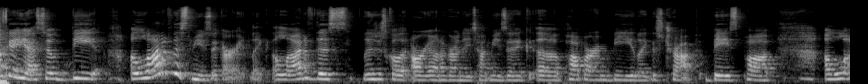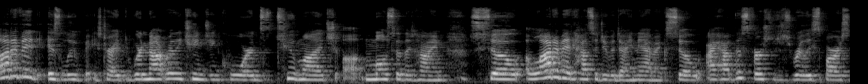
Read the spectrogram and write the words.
Okay, yeah, so the a lot of this music, all right, like a lot of this, let's just call it Ariana Grande type music, uh, pop R&B, like this trap bass pop, a lot of it is loop based, right? We're not really changing chords too much uh, most of the time. So a lot of it has to do with dynamics. So I have this verse, which is really sparse,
